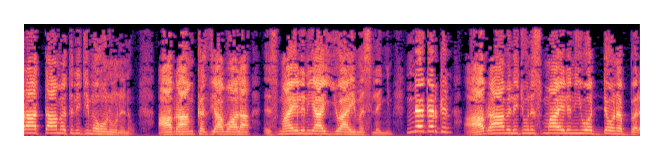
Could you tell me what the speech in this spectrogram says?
አራት ዓመት ልጅ መሆኑን ነው። አብርሃም ከዚያ በኋላ እስማኤልን ያዩ አይመስለኝም። ነገር ግን አብርሃም ልጁን እስማኤልን ይወደው ነበረ።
